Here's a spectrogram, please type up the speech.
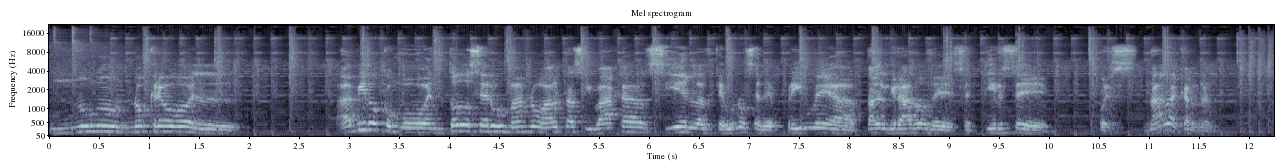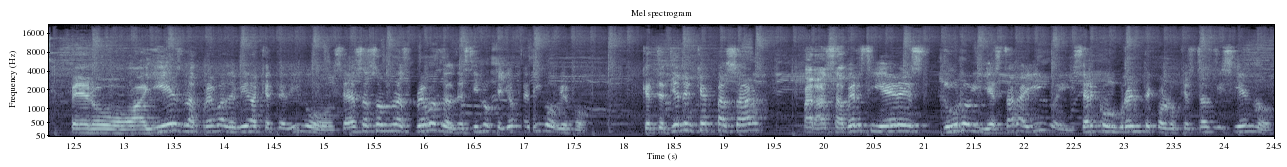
no, no creo el... Ha habido como en todo ser humano altas y bajas, sí en las que uno se deprime a tal grado de sentirse pues nada, carnal pero ahí es la prueba de vida que te digo, o sea, esas son las pruebas del destino que yo te digo, viejo, que te tienen que pasar para saber si eres duro y estar ahí, güey, y ser congruente con lo que estás diciendo.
